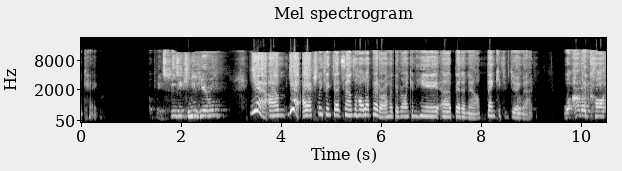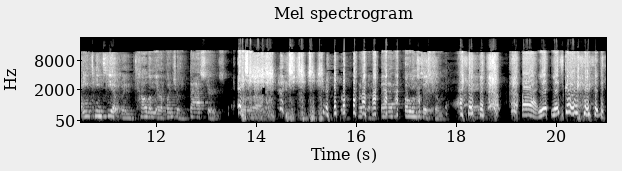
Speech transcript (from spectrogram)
Okay. Okay, Susie, can you hear me? Yeah, um, yeah, I actually think that sounds a whole lot better. I hope everyone can hear uh, better now. Thank you for doing that. Well, I'm going to call AT&T up and tell them they're a bunch of bastards for, uh, for having a bad phone system. Okay? All right, let, us go ahead.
